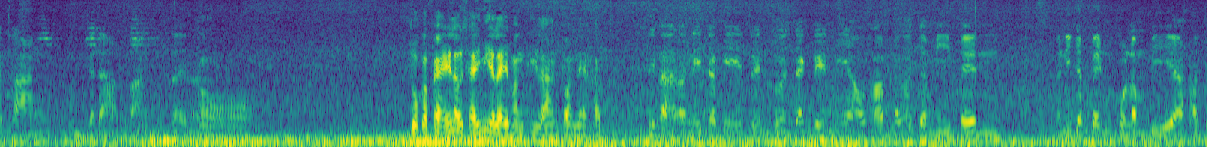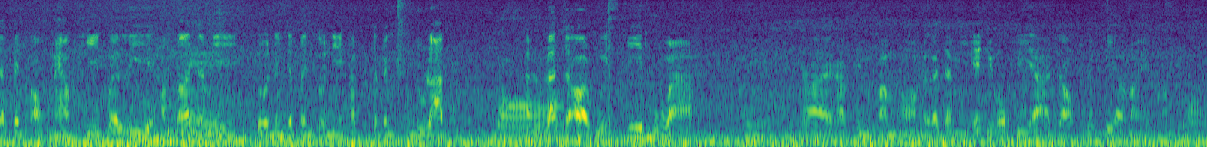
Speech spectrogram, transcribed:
แล้วผมจะเริ่มล้างฝุ่นกระดาษล้างได้แล้วอ๋อตัวกาแฟที่เราใช้มีอะไรบ้างที่ร้านตอนเนี้ยครับ ที่ร้านตอนนี้จะมีเป็นตัวแจ็คเดเนียลครับ แล้วก็จะมีเป็น อันนี้จะเป็นโคลัมเบียครับ จะเป็นออกแนวพีชเบอร์รี่ครับ แล้วก็จะมีตัวหนึ่งจะเป็นตัวนี้ครับ จะเป็นอันดูรัสอ๋ออัอันดูรัสจะออกวิสกี้ถั่ว อืมใช่ครับที่มีความหอม แล้วก็จะมีเอธิโอเปียจะออกเปรี้ยวๆหน่อยครับ อ๋อ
